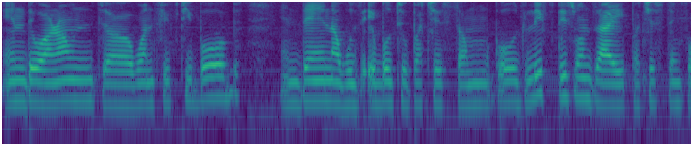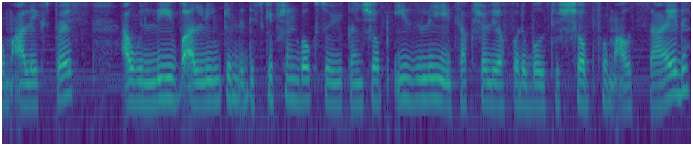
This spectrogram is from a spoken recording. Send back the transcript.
and they were around uh, 150 bob and then I was able to purchase some gold leaf. These ones I purchased them from AliExpress. I will leave a link in the description box so you can shop easily. It's actually affordable to shop from outside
